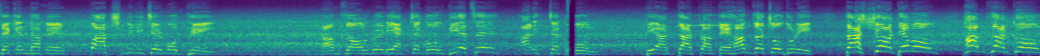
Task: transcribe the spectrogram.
সেকেন্ড হাফের পাঁচ মিনিটের মধ্যেই হামজা অলরেডি একটা গোল দিয়েছে, আরেকটা গোল। দেয়ার তার প্রান্তে হামজা চৌধুরী, তার শট এবং হামজার গোল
